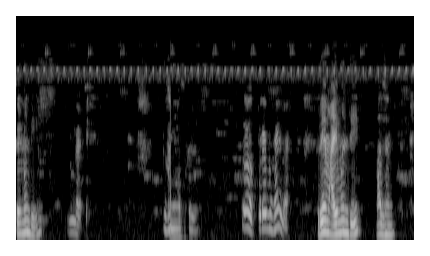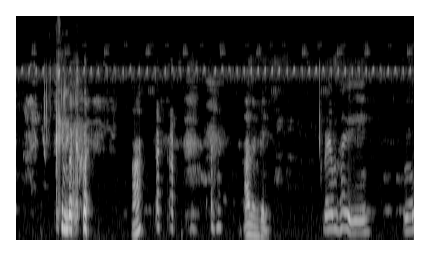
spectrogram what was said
काही म्हणते का? नाही. नाही असं काही. तो प्रेम आहे ना. प्रेम आहे म्हणते अजून. नको. हा अजून काही. प्रेम आहे. मग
